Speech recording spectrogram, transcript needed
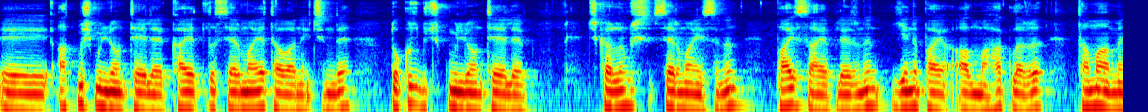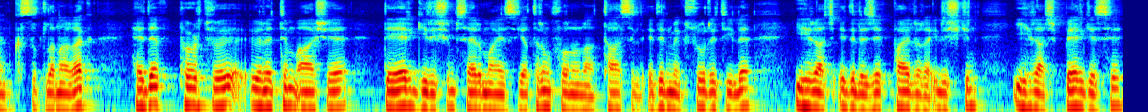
e, 60 milyon TL kayıtlı sermaye tavanı içinde 9,5 milyon TL çıkarılmış sermayesinin pay sahiplerinin yeni pay alma hakları tamamen kısıtlanarak hedef portföy yönetim AŞ'ye değer girişim sermayesi yatırım fonuna tahsil edilmek suretiyle ihraç edilecek paylara ilişkin ihraç belgesi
